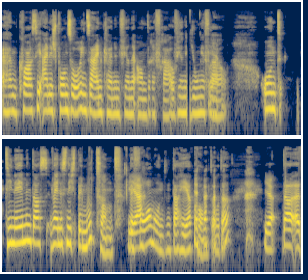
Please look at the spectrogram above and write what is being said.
ähm, quasi eine Sponsorin sein können für eine andere Frau, für eine junge Frau. Ja. Und die nehmen das, wenn es nicht bemutternd, ja. bevormundend daherkommt, oder? Ja. Da, äh,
